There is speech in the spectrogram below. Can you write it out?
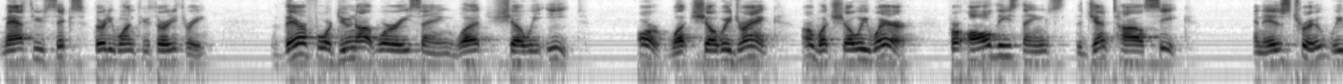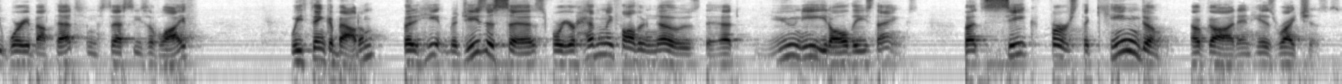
Matthew 6, 31 through 33. Therefore, do not worry, saying, What shall we eat? Or what shall we drink? Or what shall we wear? For all these things the Gentiles seek. And it is true, we worry about that, the necessities of life. We think about them. But, he, but Jesus says, For your heavenly Father knows that you need all these things. But seek first the kingdom of God and his righteousness,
